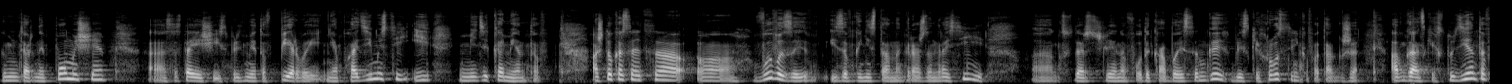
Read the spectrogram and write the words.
гуманитарной помощи, э, состоящей из предметов первой необходимости и медикаментов. А что касается э, вывоза из Афганистана граждан России, государств-членов ОДКБ СНГ, их близких родственников, а также афганских студентов,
